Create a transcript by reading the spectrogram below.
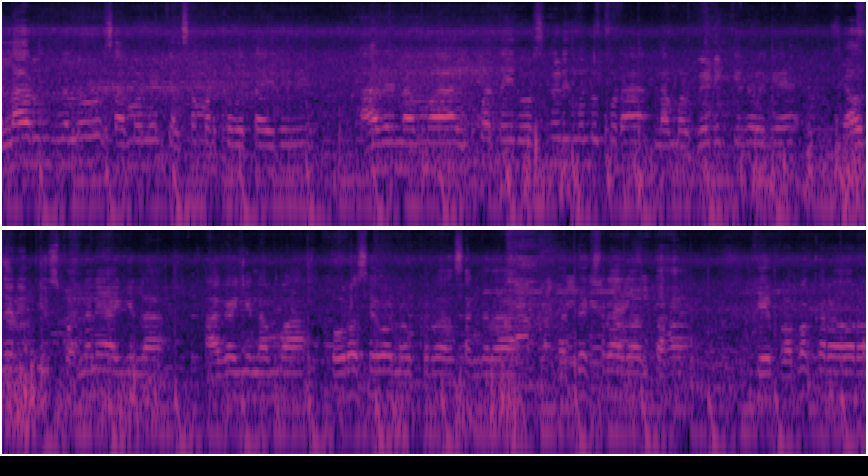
ಎಲ್ಲ ವೃಂದದಲ್ಲೂ ಸಾಮಾನ್ಯವಾಗಿ ಕೆಲಸ ಮಾಡ್ಕೊಬರ್ತಾ ಇದ್ದೀವಿ. ಆದರೆ ನಮ್ಮ ಇಪ್ಪತ್ತೈದು ವರ್ಷಗಳಿಂದಲೂ ಕೂಡ ನಮ್ಮ ಬೇಡಿಕೆಗಳಿಗೆ ಯಾವುದೇ ರೀತಿ ಸ್ಪಂದನೆ ಆಗಿಲ್ಲ. ಹಾಗಾಗಿ ನಮ್ಮ ಪೌರ ಸೇವಾ ನೌಕರರ ಸಂಘದ ಅಧ್ಯಕ್ಷರಾದಂತಹ ಕೆ ಪ್ರಭಾಕರ್ ಅವರ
